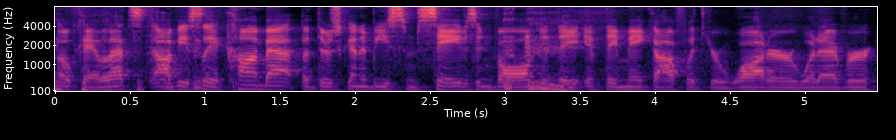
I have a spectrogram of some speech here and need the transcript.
okay well that's obviously a combat but there's going to be some saves involved if they if they make off with your water or whatever.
